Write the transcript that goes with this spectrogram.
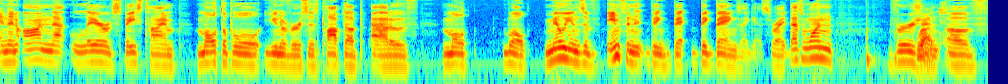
and then on that layer of space time, multiple universes popped up out of mul- well, millions of infinite big ba- big bangs, I guess, right? That's one version Right. of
